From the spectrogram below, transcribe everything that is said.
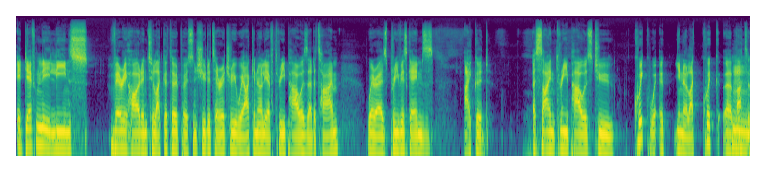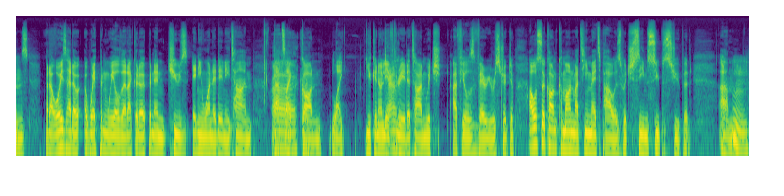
it definitely leans very hard into like a third person shooter territory where I can only have three powers at a time. Whereas previous games, I could assign three powers to quick, uh, you know, like quick uh, buttons, but I always had a, a weapon wheel that I could open and choose any one at any time. That's Ah, like okay. gone. Like you can only have three at a time, which I feel is very restrictive. I also can't command my teammates' powers, which seems super stupid. Um,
